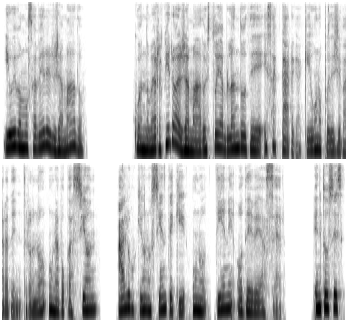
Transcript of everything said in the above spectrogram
y hoy vamos a ver el llamado cuando me refiero a llamado, estoy hablando de esa carga que uno puede llevar adentro, ¿no? Una vocación, algo que uno siente que uno tiene o debe hacer. Entonces,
